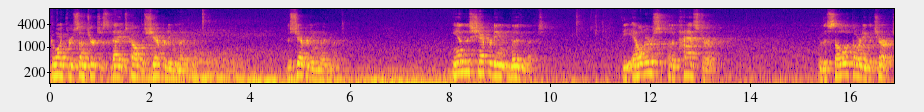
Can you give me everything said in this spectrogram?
going through some churches today. It's called the shepherding movement. The shepherding movement. In the shepherding movement, the elders or the pastor, with the sole authority of the church,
